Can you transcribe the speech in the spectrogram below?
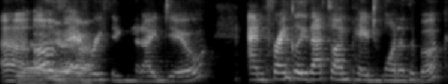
uh, yeah, of yeah. everything that I do. And frankly, that's on page one of the book.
